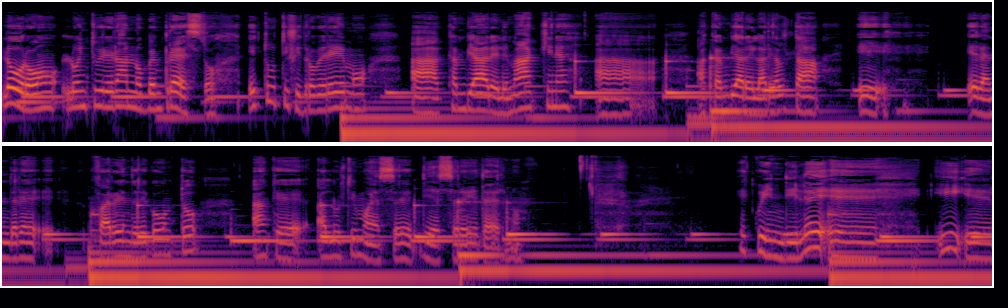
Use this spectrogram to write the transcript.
Loro lo intuiranno ben presto e tutti ci troveremo a cambiare le macchine, a, a cambiare la realtà e, e rendere, far rendere conto anche all'ultimo essere di essere eterno. E quindi le, eh, i eh,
